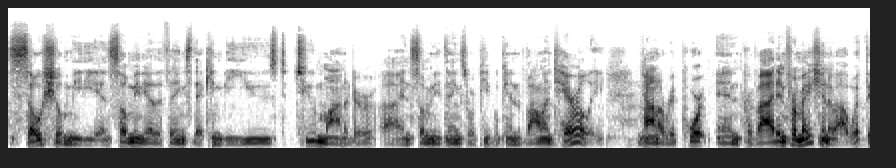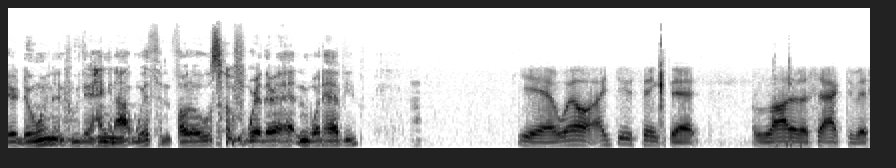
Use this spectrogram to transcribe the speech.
social media and so many other things that can be used to monitor, uh, and so many things where people can voluntarily kind of report and provide information about what they're doing and who they're hanging out with, and photos of where they're at and what have you. Yeah, well, I do think that a lot of us activists,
